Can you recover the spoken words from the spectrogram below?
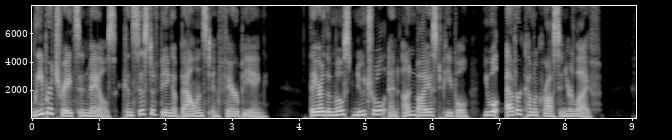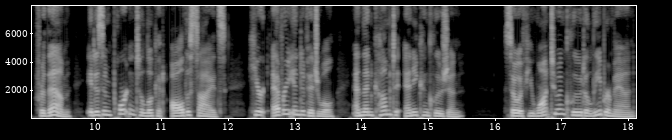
Libra traits in males consist of being a balanced and fair being. They are the most neutral and unbiased people you will ever come across in your life. For them, it is important to look at all the sides, hear every individual, and then come to any conclusion. So if you want to include a Libra man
